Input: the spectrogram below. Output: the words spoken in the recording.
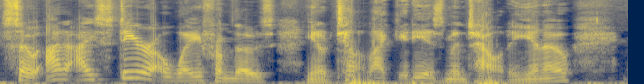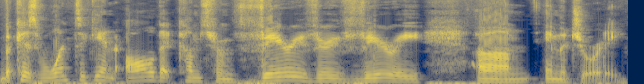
So I, I, steer away from those, you know, tell it like it is mentality, you know, because once again, all that comes from very, very, very um, immaturity.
